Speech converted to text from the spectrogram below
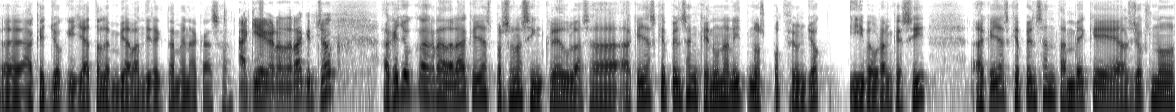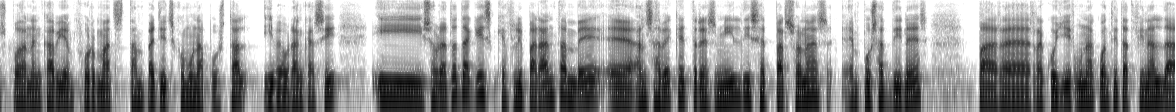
eh, aquest joc i ja te l'enviaven directament a casa. A qui agradarà aquest joc? Aquest joc agradarà a aquelles persones incrèdules, a aquelles que pensen que en una nit no es pot fer un joc, i veuran que sí, aquelles que pensen també que els jocs no es poden encabir en formats tan petits com una postal, i veuran que sí, i sobretot aquells que fliparan també eh, en saber que 3.017 persones hem posat diners per eh, recollir una quantitat final de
